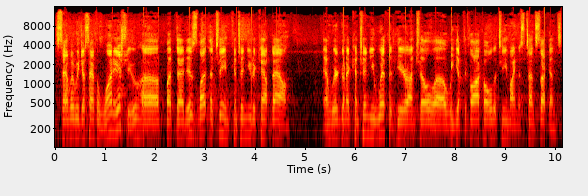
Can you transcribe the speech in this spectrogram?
Sadly, we just have the one issue, uh, but that is letting the team continue to count down and we're going to continue with it here until uh, we get the clock hold at T minus 10 seconds.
